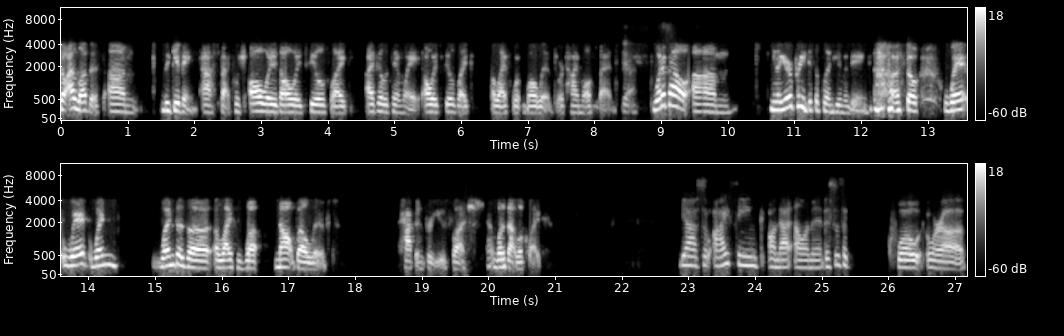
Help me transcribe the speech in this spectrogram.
So I love this. Um, the giving aspect, which always always feels like I feel the same way. It always feels like a life well lived or time well spent. Yeah. What about um, you know, you're a pretty disciplined human being. so when when when when does a, a life well not well lived happen for you? Slash, what does that look like? Yeah. So I think on that element, this is a quote or a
